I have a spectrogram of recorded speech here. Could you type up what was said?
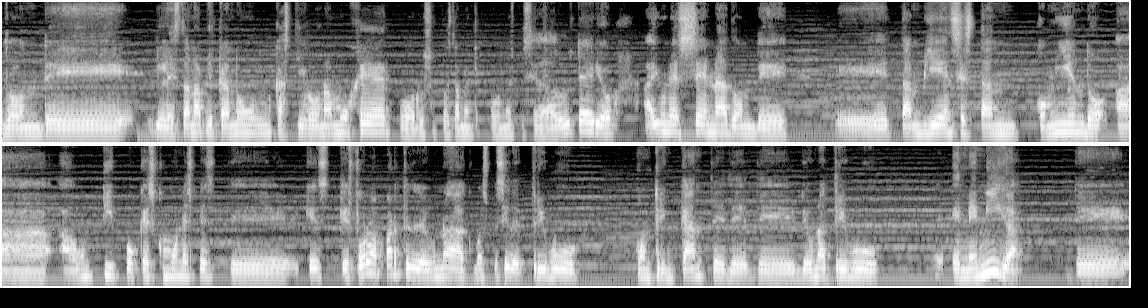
donde le están aplicando un castigo a una mujer por supuestamente por una especie de adulterio. Hay una escena donde eh, también se están comiendo a, a, un tipo que es como una especie de, que, es, que forma parte de una como especie de tribu contrincante de, una tribu enemiga de,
